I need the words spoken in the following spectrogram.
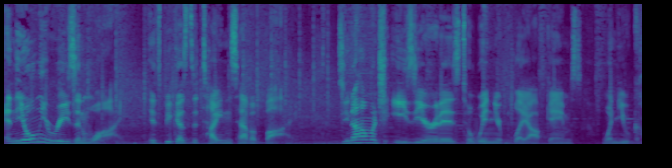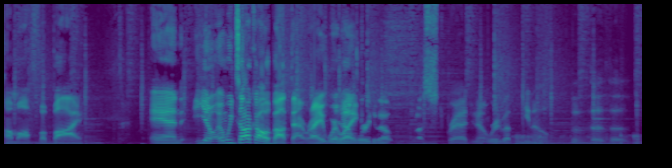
And the only reason why is because the Titans have a bye. Do you know how much easier it is to win your playoff games when you come off of a bye? And you know, and we talk all about that, right? We're You're like, not worried about rust, Brad. You're not worried about you know the the, the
